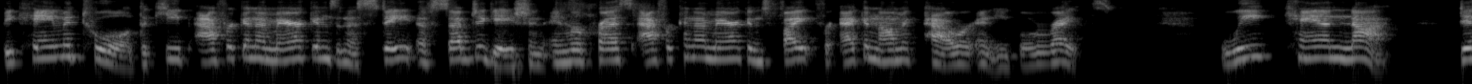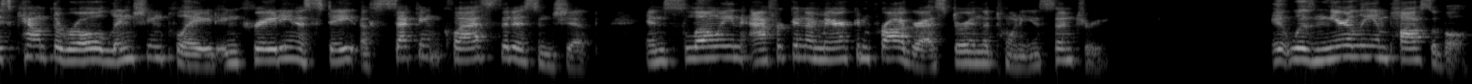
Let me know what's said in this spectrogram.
became a tool to keep African Americans in a state of subjugation and repress African Americans' fight for economic power and equal rights. We cannot discount the role lynching played in creating a state of second class citizenship and slowing African American progress during the 20th century. It was nearly impossible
